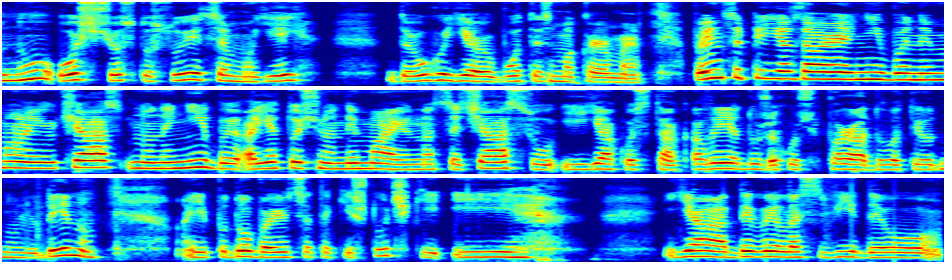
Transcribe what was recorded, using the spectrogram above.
Ну, ось що стосується моєї другої роботи з макраме. В принципі, я зараз ніби не маю часу, ну не ніби, а я точно не маю на це часу і якось так. Але я дуже хочу порадувати одну людину. Їй подобаються такі штучки. І я дивилась відео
